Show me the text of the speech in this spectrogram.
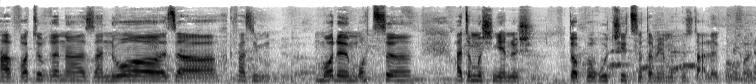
ha votorena za no, za kvazi mode moce, a to moš njenuš doporučiti, co tam je mogo zdale kupoč.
